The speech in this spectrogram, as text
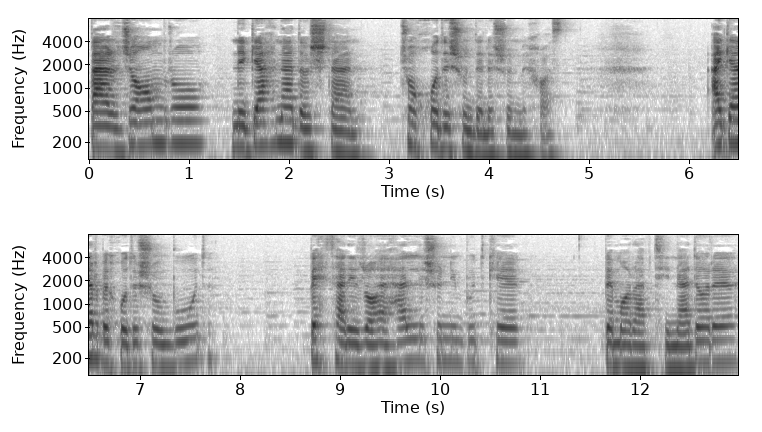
برجام رو نگه نداشتن چون خودشون دلشون می‌خواست. اگر به خودشون بود بهترین راه حلشون این بود که به ما ربطی نداره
